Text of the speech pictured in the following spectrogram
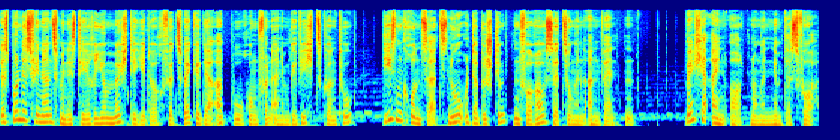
Das Bundesfinanzministerium möchte jedoch für Zwecke der Abbuchung von einem Gewichtskonto diesen Grundsatz nur unter bestimmten Voraussetzungen anwenden. Welche Einordnungen nimmt es vor?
